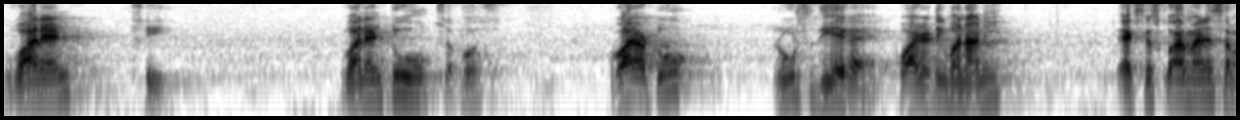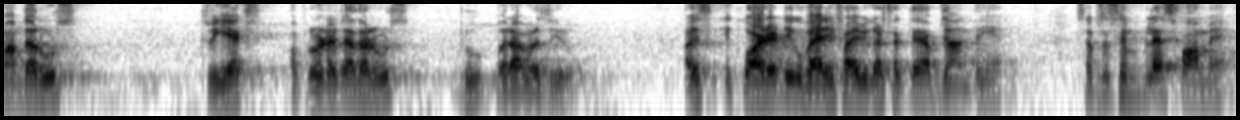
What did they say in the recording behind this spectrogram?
one and three one and two हो सपोज़ वन और टू रूट्स दिए गए हैं क्वाड्रेटिक बनानी। X square minus sum of the roots three X और product of the roots two बराबर ज़ीरो अब इस क्वाड्रेटिक को वेरीफाई भी कर सकते हैं, आप जानते ही हैं। सबसे सिंपलेस्ट फॉर्म में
